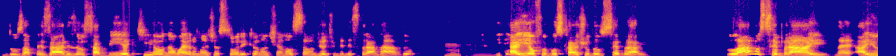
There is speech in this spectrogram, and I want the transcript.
dos apesares, eu sabia que eu não era uma gestora e que eu não tinha noção de administrar nada. Uhum. E aí eu fui buscar ajuda do Sebrae. Lá no Sebrae, né? Aí o,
